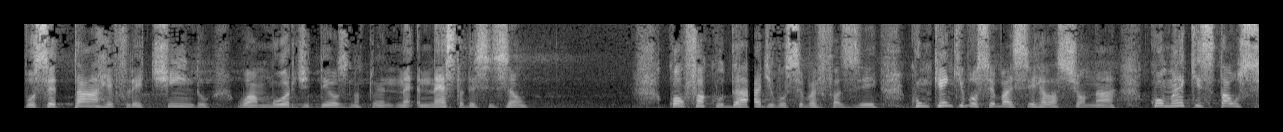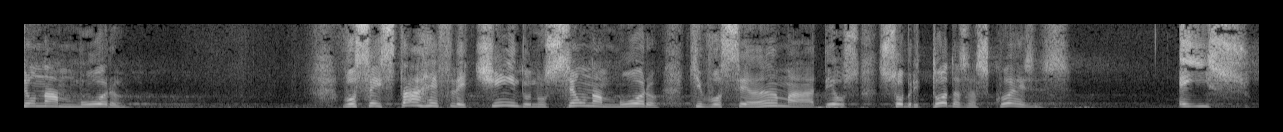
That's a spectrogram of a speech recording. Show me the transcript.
você está refletindo o amor de Deus tua, nesta decisão? Qual faculdade você vai fazer? Com quem que você vai se relacionar? Como é que está o seu namoro? Você está refletindo no seu namoro que você ama a Deus sobre todas as coisas? É isso.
